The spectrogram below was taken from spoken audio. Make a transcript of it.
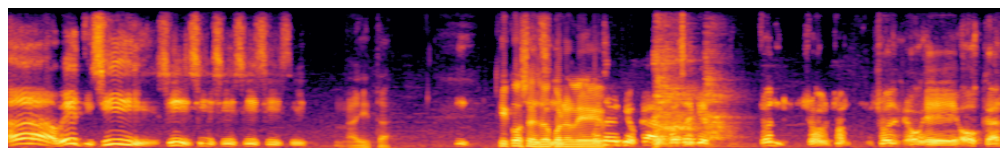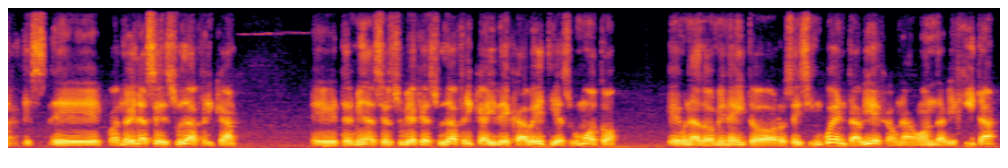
Ah, Betty, sí, sí, sí, sí, sí, sí, sí. Ahí está. Sí. ¿Qué cosa es sí. ponerle... Vos sabés que Oscar, vos sabés que yo, yo, yo- eh, Oscar, es, eh, cuando él hace de Sudáfrica, eh, termina de hacer su viaje a Sudáfrica y deja a Betty a su moto, que es una Dominator 650, vieja, una Honda viejita,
